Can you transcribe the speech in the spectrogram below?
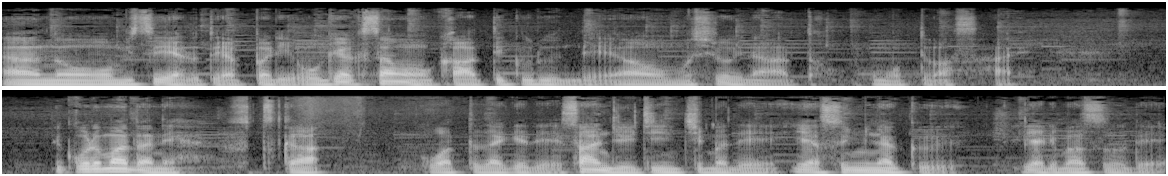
あのお店やるとやっぱりお客様も変わってくるんであ面白いなと思ってます。はい、でこれまだね2日終わっただけで31日まで休みなくやりますので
